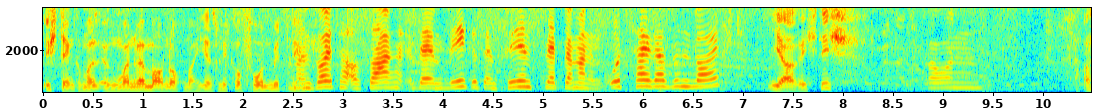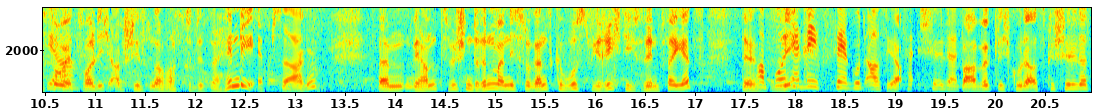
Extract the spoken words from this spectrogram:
Ich denke mal, irgendwann werden wir auch noch mal hier das Mikrofon mitnehmen. Man sollte auch sagen, der Weg ist empfehlenswert, wenn man im Uhrzeigersinn läuft. Ja, richtig. Und Ach so, Ja. jetzt wollte ich abschließend noch was zu dieser Handy-App sagen. Ähm, wir haben zwischendrin mal nicht so ganz gewusst, wie richtig sind wir jetzt. Der Obwohl Weg der Weg sehr gut ausgeschildert war ist. wirklich gut ausgeschildert.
